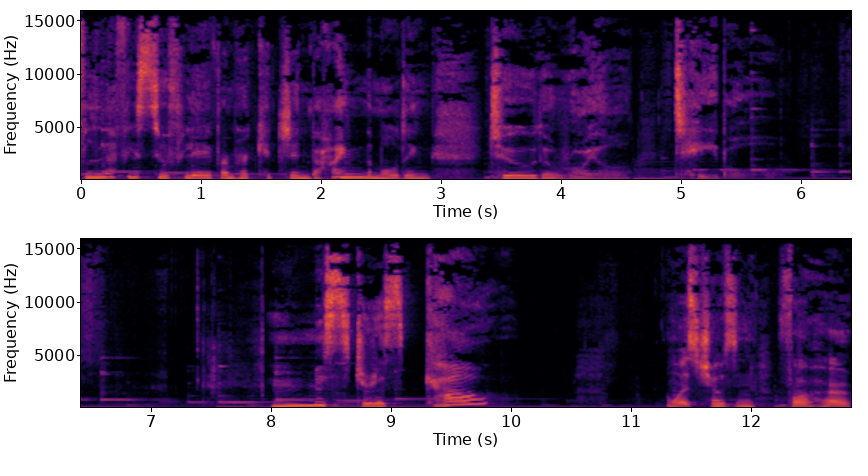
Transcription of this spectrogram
fluffy souffle from her kitchen behind the molding to the royal table. Mistress Cow was chosen for her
